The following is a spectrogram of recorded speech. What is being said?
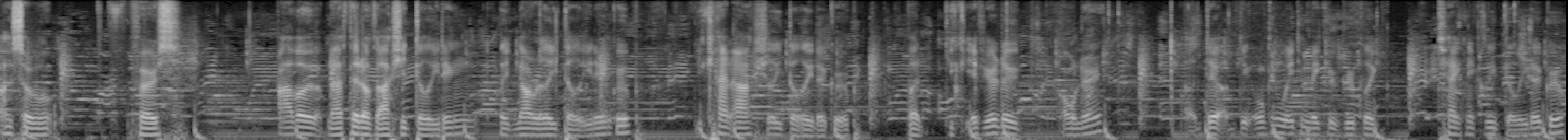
uh, so first I have a method of actually deleting like not really deleting a group. You can't actually delete a group but you, if you're the owner uh, the, the only way to make your group like technically delete a group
